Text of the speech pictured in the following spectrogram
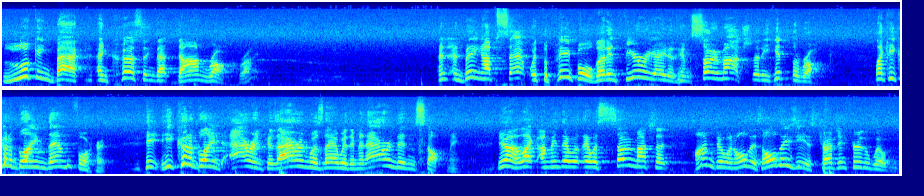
looking back and cursing that darn rock, right? And, and being upset with the people that infuriated him so much that he hit the rock. Like he could have blamed them for it. He, he could have blamed Aaron because Aaron was there with him and Aaron didn't stop me. You know, like, I mean, there was, there was so much that I'm doing all this, all these years trudging through the wilderness.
